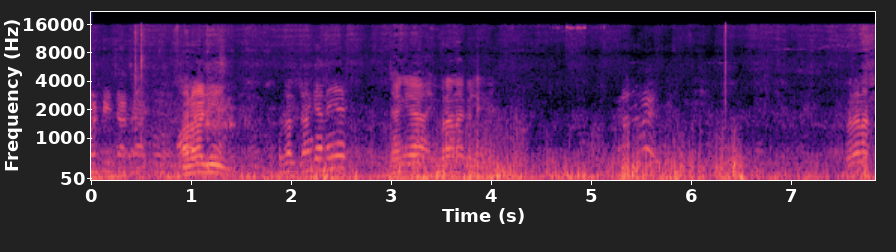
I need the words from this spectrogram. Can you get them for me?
महाराज हाँ जी। मतलब नहीं है? जंगिया इमराना के लेंगे। इमराना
